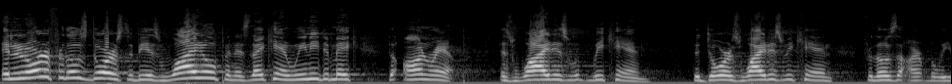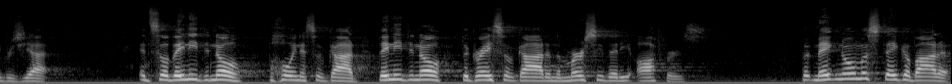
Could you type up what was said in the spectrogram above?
And in order for those doors to be as wide open as they can, we need to make the on ramp as wide as we can, the door as wide as we can for those that aren't believers yet. And so they need to know the holiness of God. They need to know the grace of God and the mercy that He offers. But make no mistake about it,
